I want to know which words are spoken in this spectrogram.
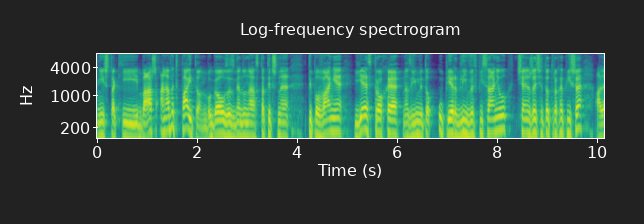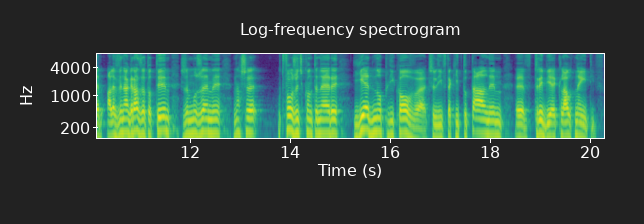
niż taki Bash, a nawet Python, bo Go ze względu na statyczne typowanie jest trochę, nazwijmy to, upierdliwy w pisaniu, ciężej się to trochę pisze, ale, ale wynagradza to tym, że możemy nasze utworzyć kontenery jednoplikowe, czyli w takim totalnym e, w trybie cloud native.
